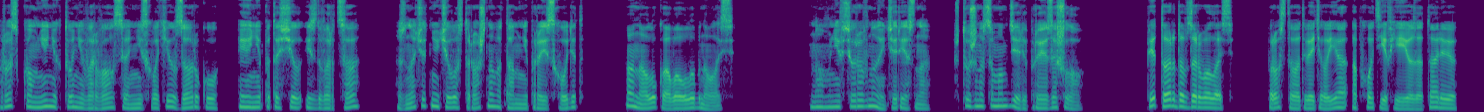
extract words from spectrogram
«Раз ко мне никто не ворвался, не схватил за руку и не потащил из дворца, Значит, ничего страшного там не происходит. Она лукаво улыбнулась. Но мне все равно интересно, что же на самом деле произошло. Петарда взорвалась. Просто ответил я, обхватив ее за талию,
